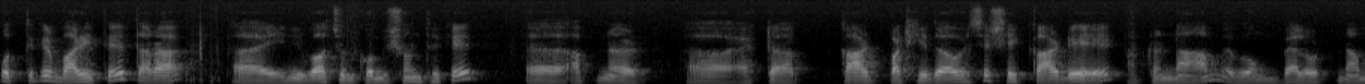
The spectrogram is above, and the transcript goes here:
প্রত্যেকের বাড়িতে তারা নির্বাচন কমিশন থেকে আপনার একটা কার্ড পাঠিয়ে দেওয়া হয়েছে। সেই কার্ডে আপনার নাম এবং ব্যালট নাম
